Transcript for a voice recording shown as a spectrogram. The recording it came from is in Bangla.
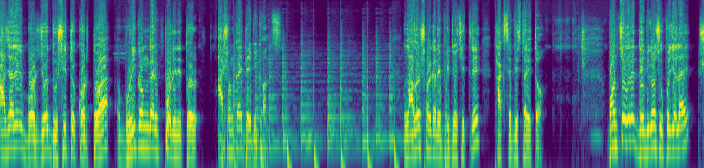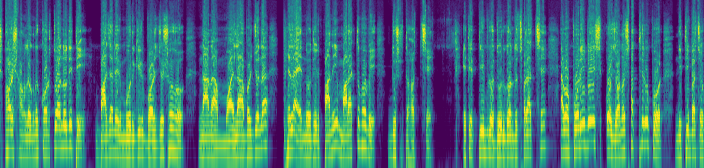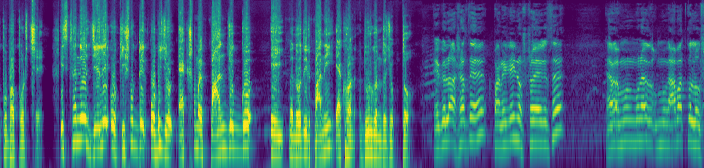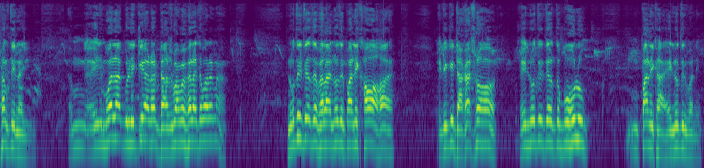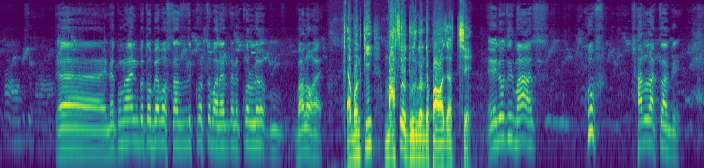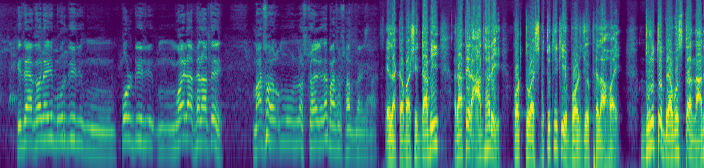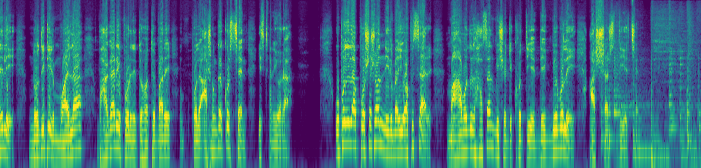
বাজারের বর্জ্য দূষিত করতোয়া বুড়িগঙ্গার পরিণত আশঙ্কায় দেবীগঞ্জ। লালন সরকারের ভিডিও চিত্রে থাকছে বিস্তারিত। পঞ্চগড়ের দেবীগঞ্জ উপজেলায় শহর সংলগ্ন করতোয়া নদীতে বাজারের মুরগির বর্জ্য সহ নানা ময়লা আবর্জনা ফেলায় নদীর পানি মারাত্মকভাবে দূষিত হচ্ছে। এতে তীব্র দুর্গন্ধ ছড়াচ্ছে এবং পরিবেশ ও জনস্বার্থের উপর নেতিবাচক প্রভাব পড়ছে। স্থানীয় জেলে ও কৃষকদের অভিযোগ, একসময় পানযোগ্য এই নদীর পানি এখন দুর্গন্ধযুক্ত। এগুলো আসাতে পানিটাই নষ্ট হয়ে গেছে। মনে আবাদ করলেও শান্তি নাই। এই ময়লাগুলি কি একটা ডাস্টবামে ফেলাইতে পারে না? নদীতে যে ফেলায়, নদীর পানি খাওয়া হয়, এটি কি ঢাকা শহর? এই নদীতে তো বহু লোক পানি খায়, এই নদীর পানি। এটা কোনো আইনগত ব্যবস্থা যদি করতে পারেন তাহলে করলে ভালো হয়। এমনকি মাছেও দুর্গন্ধ পাওয়া যাচ্ছে। এই নদীর মাছ খুব স্বাদ লাগতো আগে। কিন্তু এখন এই মুরগির পোলট্রির ময়লা ফেলাতে মাছও নষ্ট হয়ে গেছে মাছও স্বাদ লাগে না। এলাকাবাসীর দাবি রাতের আধারে করতোয়া সেতু থেকে বর্জ্য ফেলা হয়। দ্রুত ব্যবস্থা না নিলে নদীটির ময়লা ভাগারে পরিণত হতে পারে বলে আশঙ্কা করছেন স্থানীয়রা। উপজেলা প্রশাসন নির্বাহী অফিসার মাহমুদুল হাসান বিষয়টি খতিয়ে দেখবে বলে আশ্বাস দিয়েছেন।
